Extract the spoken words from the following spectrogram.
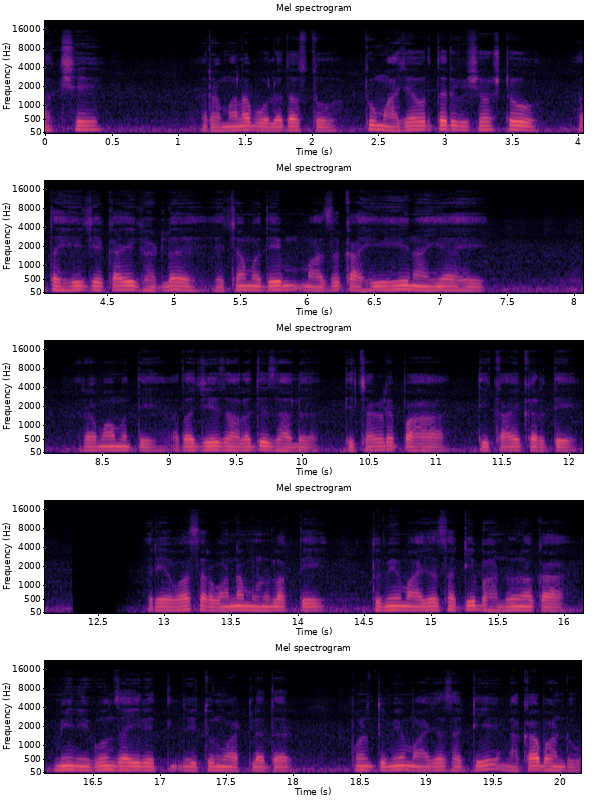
अक्षय रमाला बोलत असतो तू माझ्यावर तर विश्वास ठेव. आता हे जे काही घडलं आहे ह्याच्यामध्ये माझं काहीही नाही आहे. रमा आता जे झालं ते झालं. तिच्याकडे पहा ती काय करते. रेवा सर्वांना म्हणू लागते तुम्ही माझ्यासाठी भांडू नका. मी निघून जाईल इथ इथून वाटलं तर. पण तुम्ही माझ्यासाठी नका भांडू.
